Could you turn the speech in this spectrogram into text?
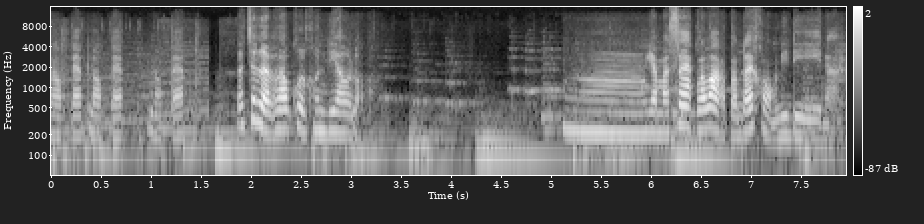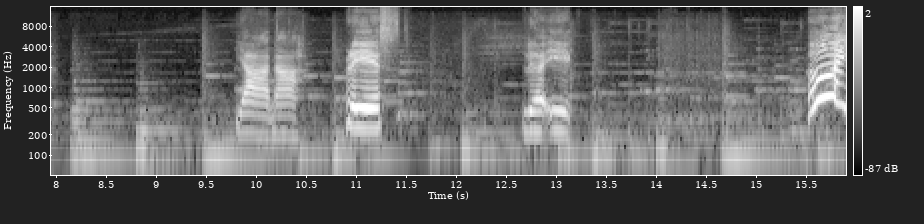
รอแป๊บ รอแป๊บ รอแป๊บ แล้วจะเหลือเรากดคนเดียวเหรอ อืม อย่ามาแทรกระหว่างตอนได้ของดีๆ นะ อย่านะ please เหลืออีก เฮ้ย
